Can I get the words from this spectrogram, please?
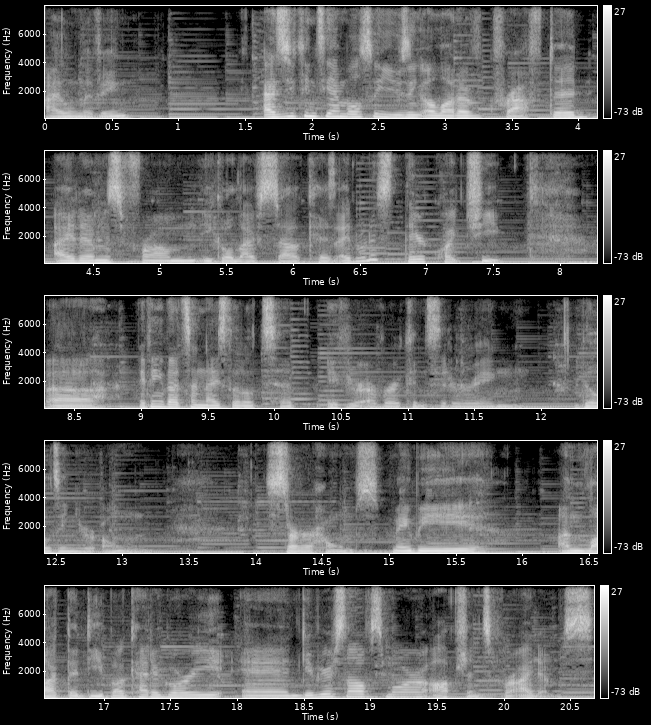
Island Living. As you can see, I'm also using a lot of crafted items from Eco Lifestyle because I noticed they're quite cheap. Uh, I think that's a nice little tip if you're ever considering building your own starter homes. Maybe unlock the debug category and give yourselves more options for items.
